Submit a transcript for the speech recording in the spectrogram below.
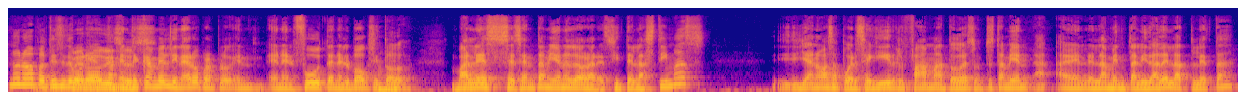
no, no, pero, pero también te cambia el dinero, por ejemplo, en, el foot, en el box y todo. Vales 60 millones de dólares. Si te lastimas, ya no vas a poder seguir fama, todo eso. Entonces también la mentalidad del atleta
